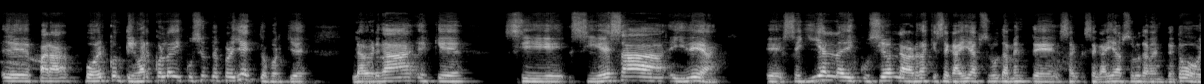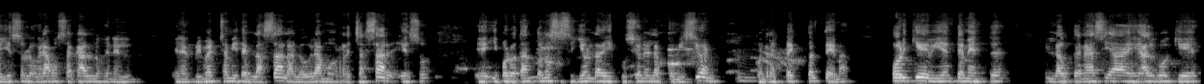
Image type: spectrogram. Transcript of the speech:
eh, para poder continuar con la discusión del proyecto, porque la verdad es que si, si esa idea eh, seguían la discusión, la verdad es que se caía absolutamente, se, caía absolutamente todo, y eso logramos sacarlos en el, en el primer trámite en la sala, logramos rechazar eso, eh, y por lo tanto no se siguió la discusión en la comisión con respecto al tema, porque evidentemente la eutanasia es algo que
